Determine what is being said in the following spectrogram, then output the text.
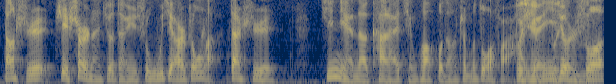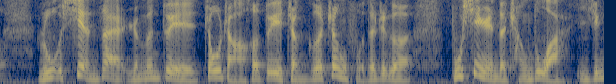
当时这事儿呢就等于是无疾而终了，但是。今年呢，看来情况不能这么做法。原因就是说，如现在人们对州长和对整个政府的这个不信任的程度啊，已经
